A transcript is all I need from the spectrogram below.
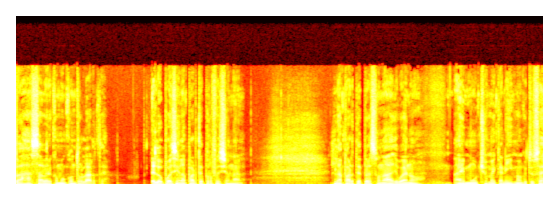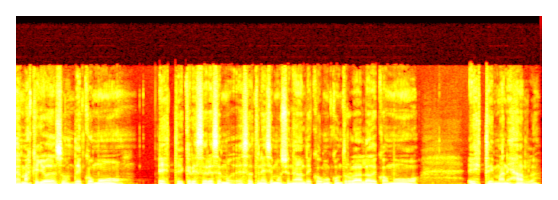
vas a saber cómo controlarte. Lo puedes decir en la parte profesional. La parte personal, bueno, hay muchos mecanismos que tú sabes más que yo de eso, de cómo este, crecer esa tendencia emocional, de cómo controlarla, de cómo este, manejarla.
